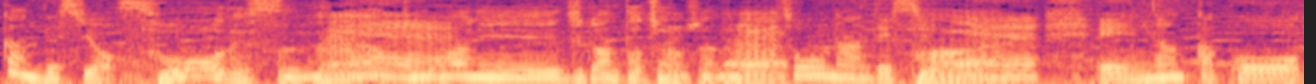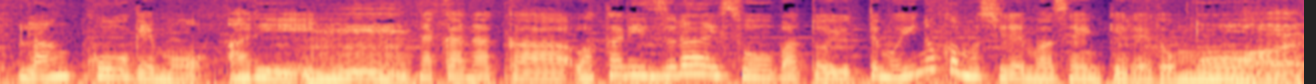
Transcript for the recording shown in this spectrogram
間ですよ。そうですね、えー、あっという間に時間経っちゃいましたね。そうなんですよね、はい、えー、なんかこう乱高下もあり、なかなか分かりづらい相場と言ってもいいのかもしれませんけれども、はい、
